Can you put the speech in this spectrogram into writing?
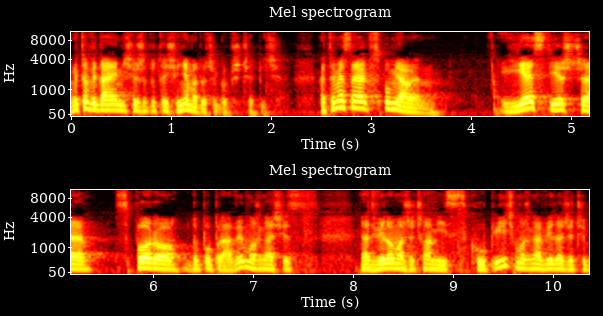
no to wydaje mi się, że tutaj się nie ma do czego przyczepić. Natomiast tak jak wspomniałem, jest jeszcze sporo do poprawy, można się nad wieloma rzeczami skupić, można wiele rzeczy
